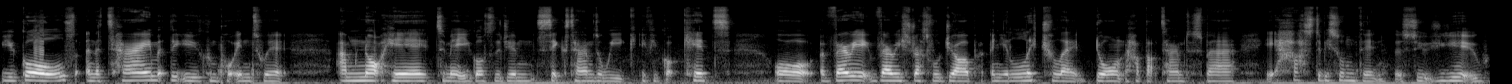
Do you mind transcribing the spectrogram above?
your goals, and the time that you can put into it. I'm not here to make you go to the gym six times a week if you've got kids or a very, very stressful job and you literally don't have that time to spare. It has to be something that suits you,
